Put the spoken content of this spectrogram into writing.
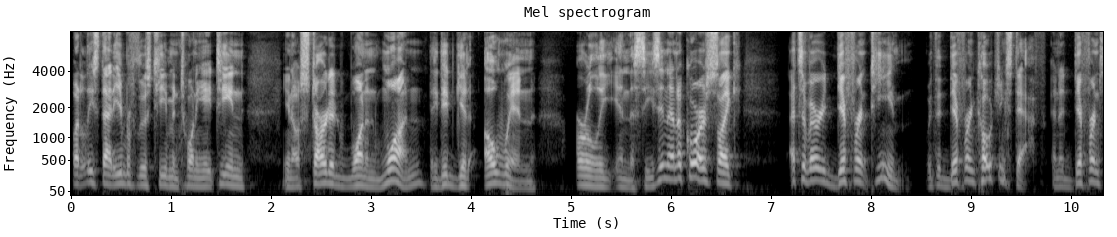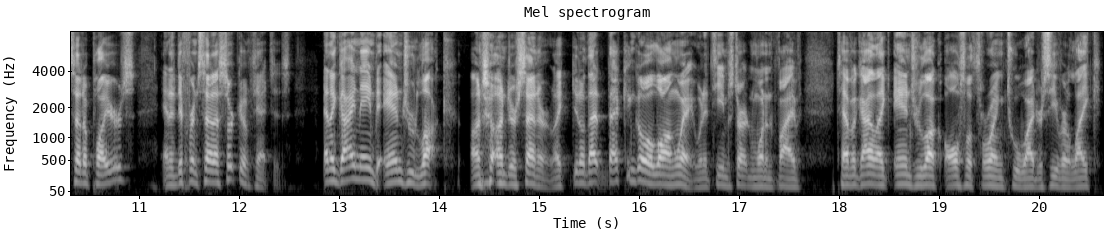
But at least that Eberflus team in 2018 you know, started one and one. They did get a win early in the season. And of course, like that's a very different team with a different coaching staff and a different set of players and a different set of circumstances. And a guy named Andrew Luck under center, like you know that that can go a long way when a team's starting one and five. To have a guy like Andrew Luck also throwing to a wide receiver like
